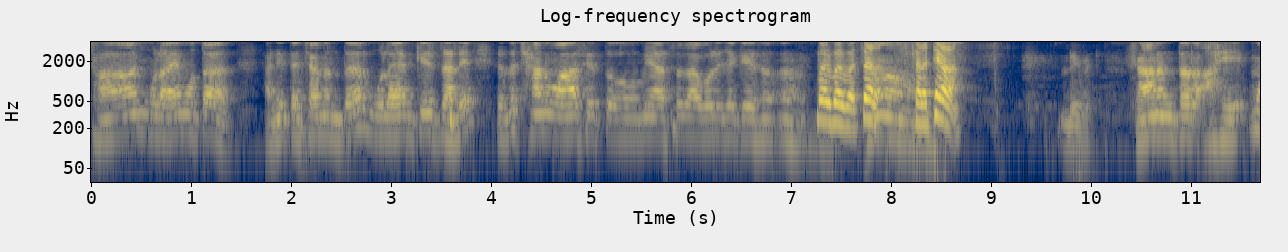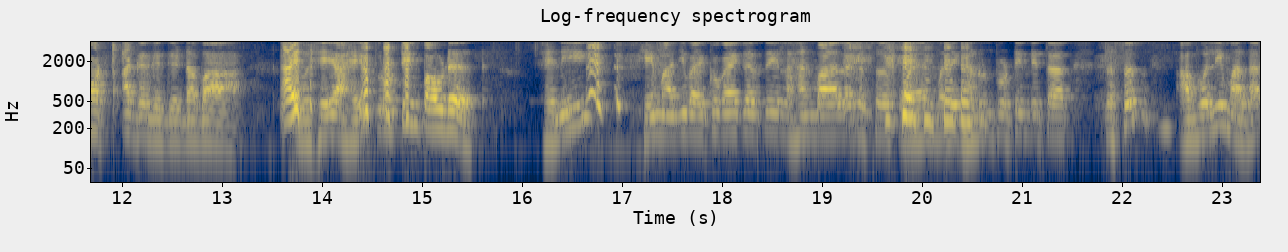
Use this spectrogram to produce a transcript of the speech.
छान मुलायम होतात. आणि त्याच्यानंतर मुलायम केस झाले. त्याचा छान वास येतो. मी असं दाबवलीच्या केस अं. बरं बरं बरं. चला हा. चला ठेवा. त्यानंतर आहे मोठा ग ग ग डबा अरे. हे आहे प्रोटीन पावडर. ह्यानी हे माझी बायको काय करते? लहान बाळाला कसं पोळ्यांमध्ये घालून प्रोटीन देतात? तसंच आबोली मला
